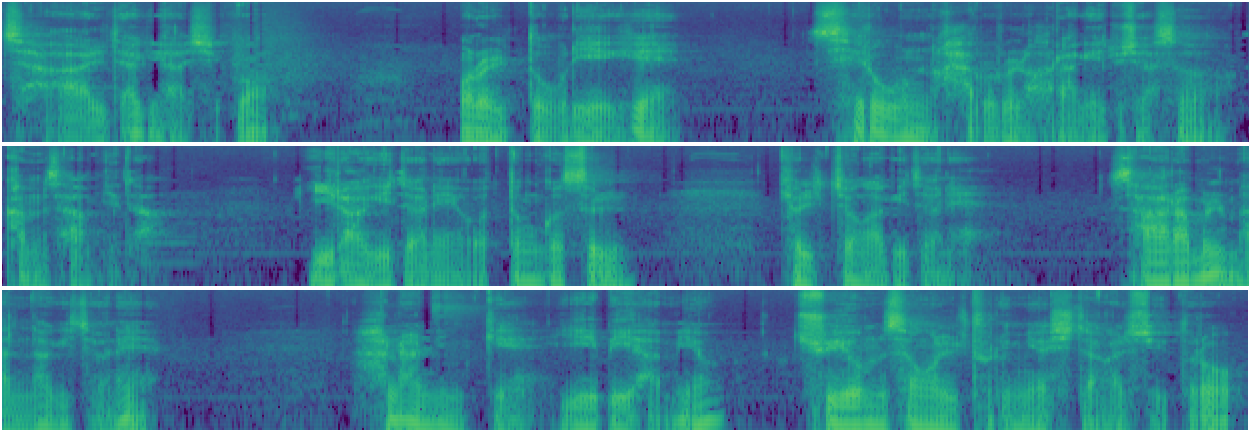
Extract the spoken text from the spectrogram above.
잘 자게 하시고 오늘 또 우리에게 새로운 하루를 허락해 주셔서 감사합니다. 일하기 전에 어떤 것을 결정하기 전에 사람을 만나기 전에 하나님께 예배하며 주의 음성을 들으며 시작할 수 있도록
